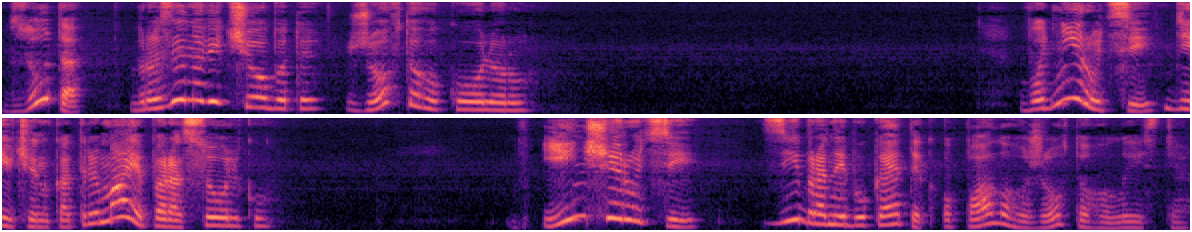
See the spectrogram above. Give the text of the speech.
Взута в резинові чоботи жовтого кольору. В одній руці дівчинка тримає парасольку, в іншій руці зібраний букетик опалого жовтого листя.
